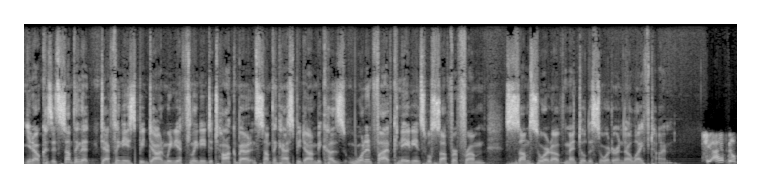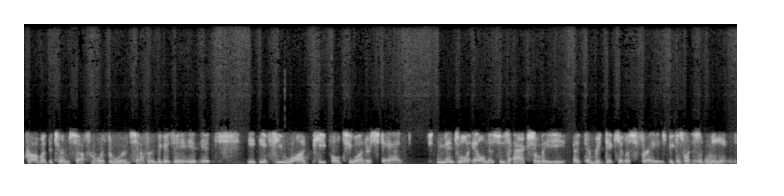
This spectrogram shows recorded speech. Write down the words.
you know, because it's something that definitely needs to be done. We definitely need to talk about it, and something has to be done because one in five Canadians will suffer from some sort of mental disorder in their lifetime. See, I have no problem with the term suffer, with the word suffer, because it, it's if you want people to understand mental illness is actually a, a, ridiculous phrase because what does it mean?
